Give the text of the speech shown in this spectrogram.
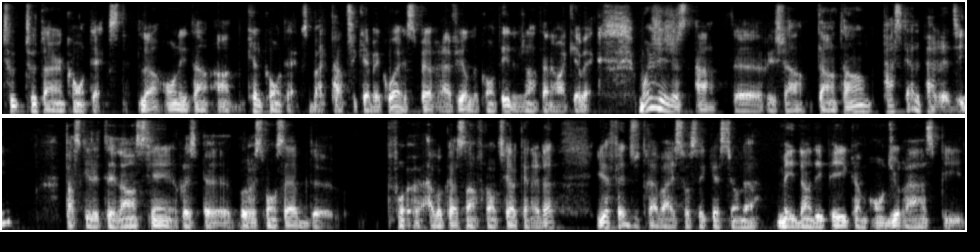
tout, tout, a un contexte. Là, on est en, quel contexte? Ben, le Parti québécois espère ravir le comté de Jean Talon à Québec. Moi, j'ai juste hâte, euh, Richard, d'entendre Pascal Paradis, parce qu'il était l'ancien euh, responsable de Avocats sans frontières Canada, il a fait du travail sur ces questions-là, mais dans des pays comme Honduras, puis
